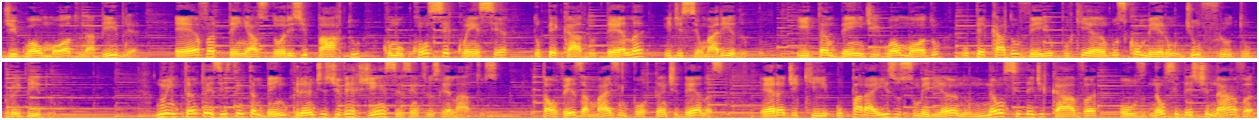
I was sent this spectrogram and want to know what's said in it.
De igual modo, na Bíblia, Eva tem as dores de parto como consequência do pecado dela e de seu marido. E também, de igual modo, o pecado veio porque ambos comeram de um fruto proibido. No entanto, existem também grandes divergências entre os relatos. Talvez a mais importante delas era de que o paraíso sumeriano não se dedicava ou não se destinava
